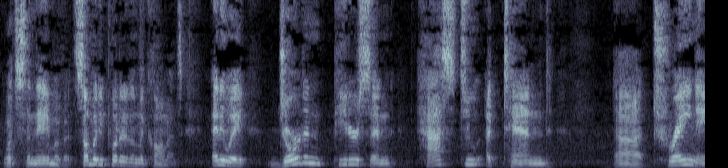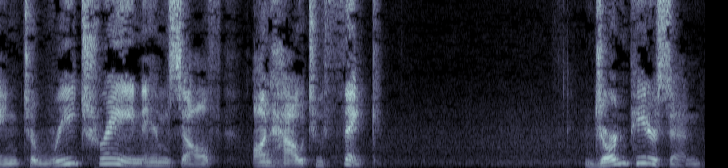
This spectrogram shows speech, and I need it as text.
what's the name of it? Somebody put it in the comments. Anyway, Jordan Peterson has to attend uh, training to retrain himself on how to think. Jordan Peterson,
